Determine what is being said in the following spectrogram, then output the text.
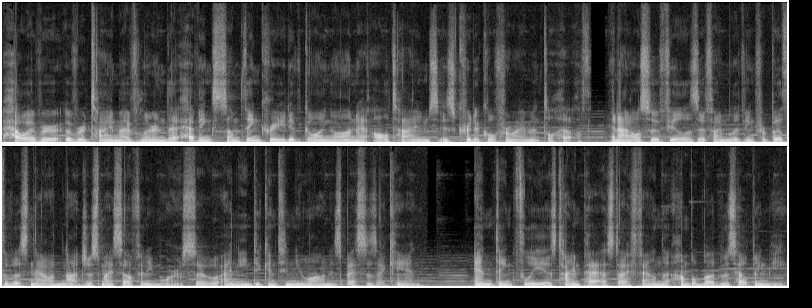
However, over time I've learned that having something creative going on at all times is critical for my mental health. And I also feel as if I'm living for both of us now, not just myself anymore, so I need to continue on as best as I can. And thankfully, as time passed, I found that Humble Mud was helping me.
